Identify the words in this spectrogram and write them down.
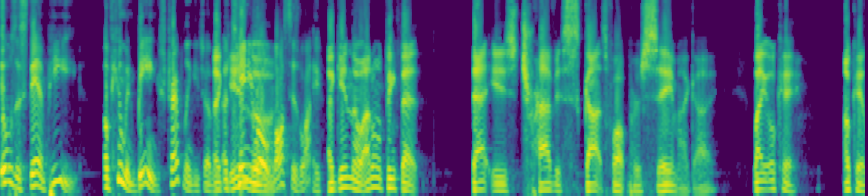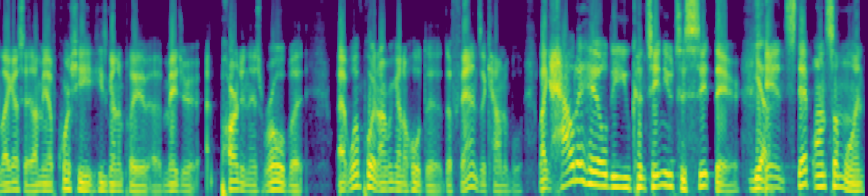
it was a stampede of human beings trampling each other. a ten year old lost his life. Again, though, I don't think that that is Travis Scott's fault per se, my guy. Like, okay, okay, like I said, I mean, of course he he's gonna play a major part in this role, but at one point are we gonna hold the the fans accountable? Like, how the hell do you continue to sit there Yeah. and step on someone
